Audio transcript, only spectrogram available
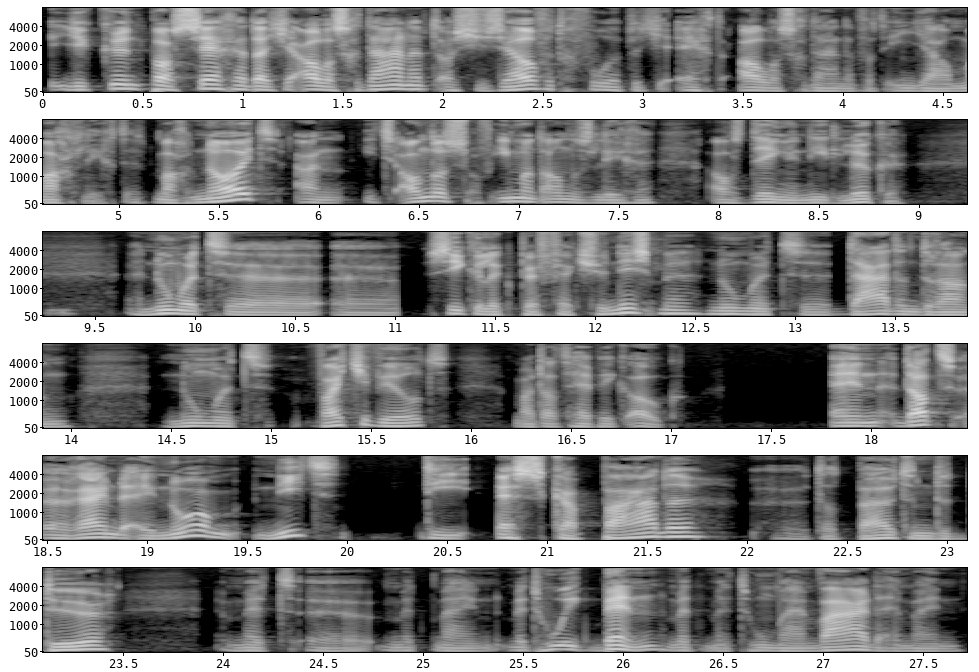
Je kunt pas zeggen dat je alles gedaan hebt als je zelf het gevoel hebt dat je echt alles gedaan hebt wat in jouw macht ligt. Het mag nooit aan iets anders of iemand anders liggen als dingen niet lukken. Noem het uh, uh, ziekelijk perfectionisme, noem het dadendrang, noem het wat je wilt, maar dat heb ik ook. En dat rijmde enorm niet, die escapade, dat buiten de deur, met, met, mijn, met hoe ik ben, met, met hoe mijn waarden en mijn,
